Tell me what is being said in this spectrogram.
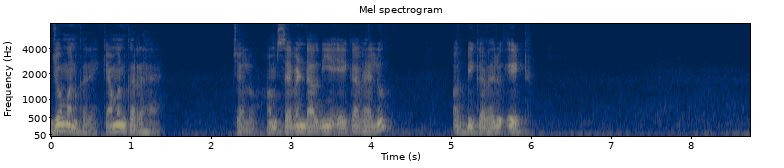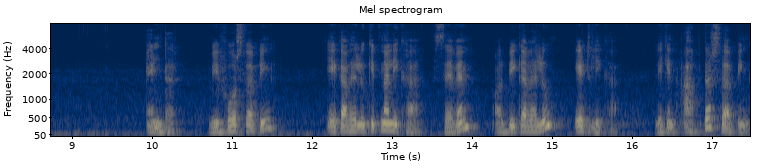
जो मन करे, क्या मन कर रहा है? चलो, हम सेवन डाल दिए ए का वैल्यू और बी का value eight enter before swapping A का वैल्यू कितना लिखा? सेवन और बी का वैल्यू एट लिखा। लेकिन आफ्टर स्वैपिंग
